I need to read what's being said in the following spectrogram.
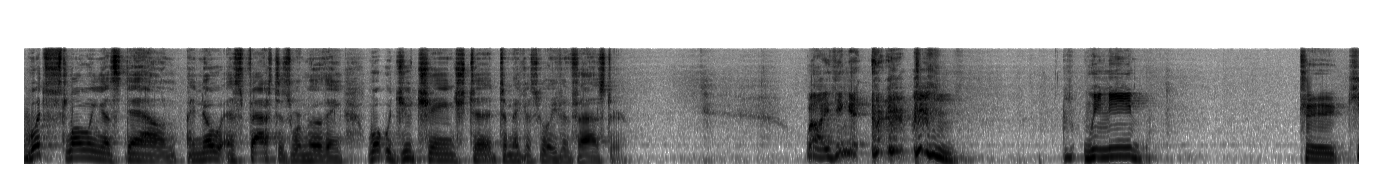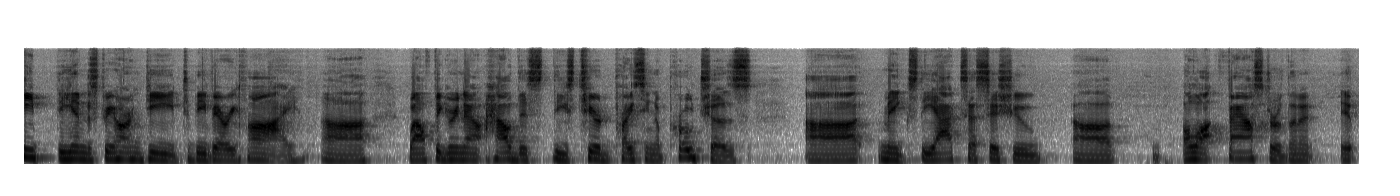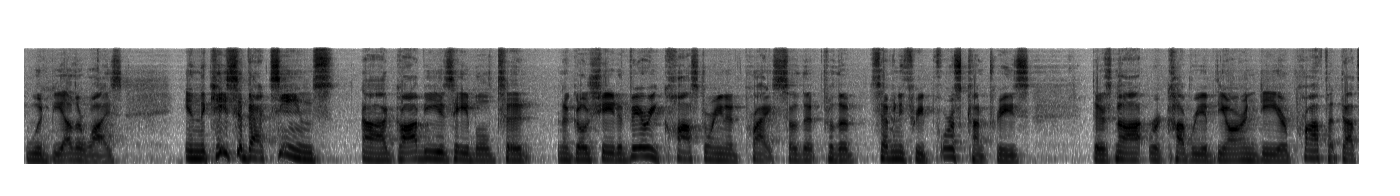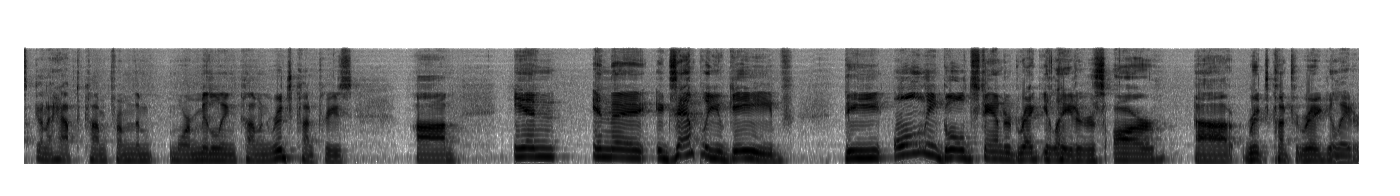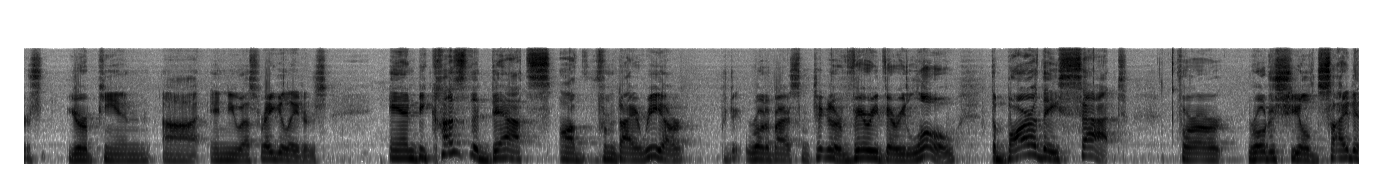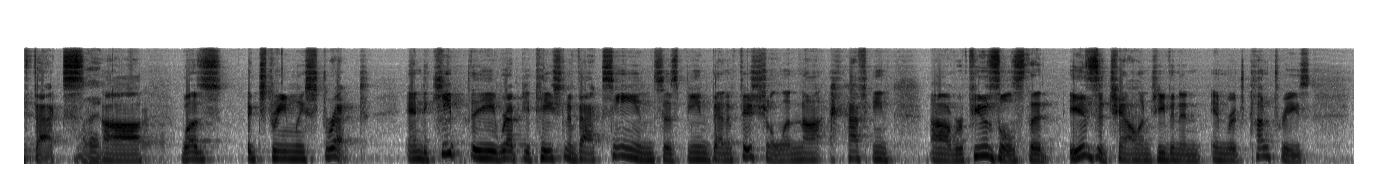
What's slowing us down? I know as fast as we're moving, what would you change to, to make us go even faster? Well, I think it, we need to keep the industry R&D to be very high uh, while figuring out how this these tiered pricing approaches uh, makes the access issue uh, a lot faster than it, it would be otherwise. In the case of vaccines, uh, Gavi is able to negotiate a very cost-oriented price so that for the 73 poorest countries, there's not recovery of the R&D or profit. That's going to have to come from the more middle income and rich countries. Um, in, in the example you gave, the only gold standard regulators are uh, rich country regulators, European uh, and US regulators. And because the deaths of, from diarrhea, partic- rotavirus in particular, are very, very low, the bar they set for RotaShield side effects Right. uh, was extremely strict. And to keep the reputation of vaccines as being beneficial and not having uh, refusals that is a challenge even in, in rich countries,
